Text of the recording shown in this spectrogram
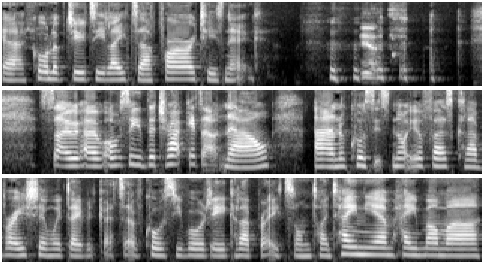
Yeah, Call of Duty later. Priorities, Nick. Yes. So um, obviously the track is out now, and of course it's not your first collaboration with David Guetta. Of course you've already collaborated on Titanium, Hey Mama,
